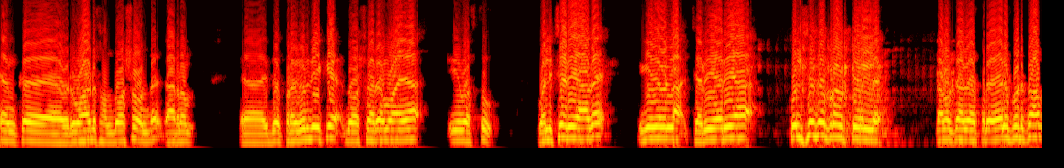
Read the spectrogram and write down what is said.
ഞങ്ങൾക്ക് ഒരുപാട് സന്തോഷമുണ്ട്. കാരണം ഇത് പ്രകൃതിക്ക് ദോഷകരമായ ഈ വസ്തു വലിച്ചെറിയാതെ ഇങ്ങനെയുള്ള ചെറിയ ചെറിയ കുൽസിത പ്രവൃത്തികളിൽ നമുക്കത് പ്രയോജനപ്പെടുത്താം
